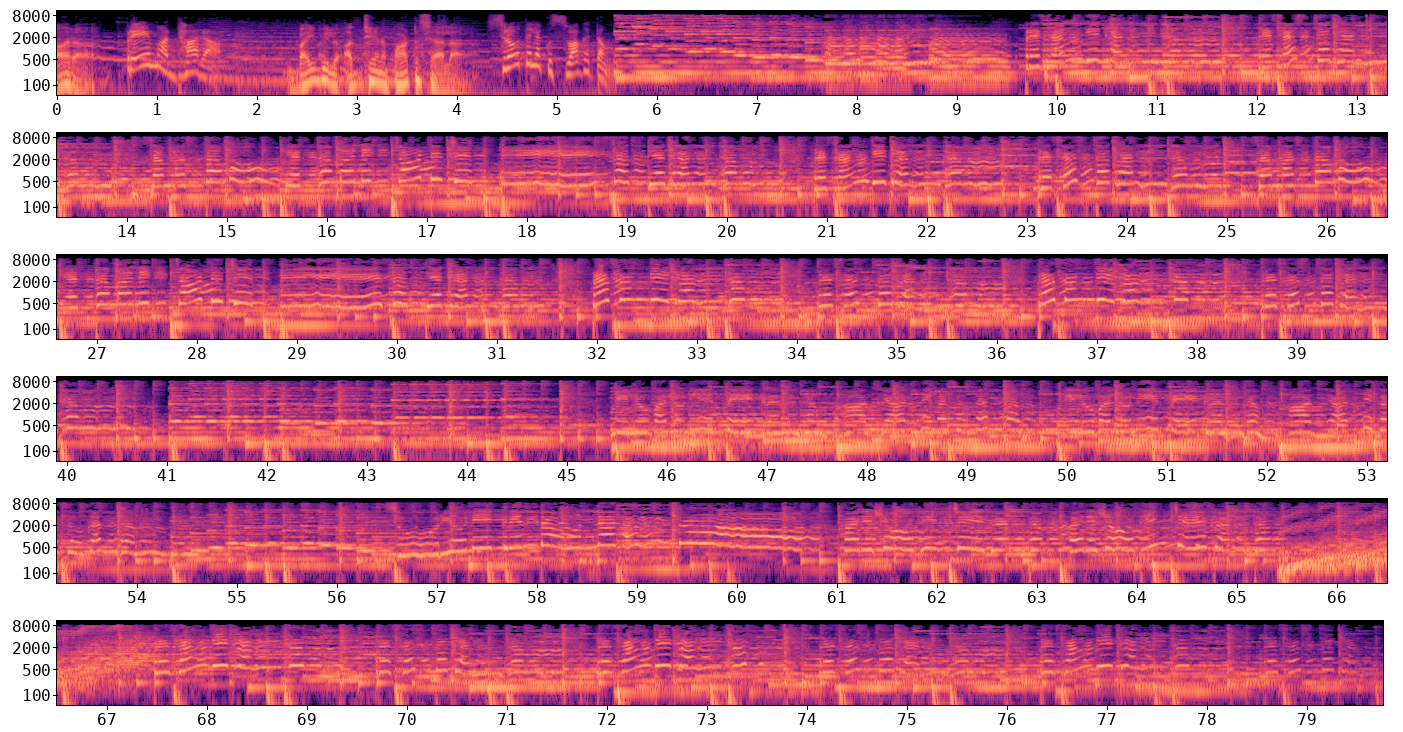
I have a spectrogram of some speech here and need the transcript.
ప్రేమధార ప్రేమ ధార. బైబిల్ అధ్యయన పాఠశాల. శ్రోతలకు స్వాగతం. ప్రసంగి గ్రంథం ప్రశస్త గ్రంథం సమస్తము వ్యర్థమని చాటి చెప్పే సత్య గ్రంథం ప్రసంగి గ్రంథం ప్రశస్త గ్రంథం.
